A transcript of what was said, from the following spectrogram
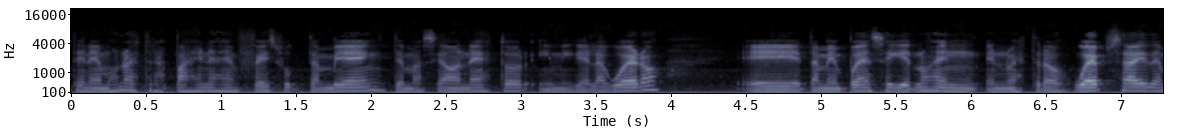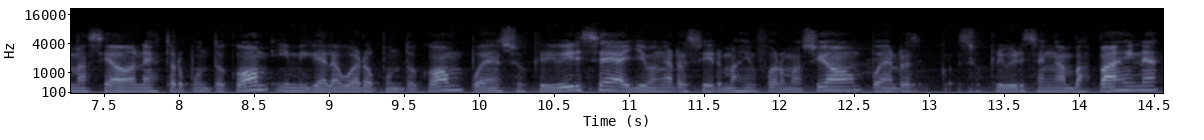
Tenemos nuestras páginas en Facebook también, Demasiado Néstor y Miguel Agüero. Eh, también pueden seguirnos en, en nuestros websites demasiadonestor.com y miguelagüero.com. Pueden suscribirse, allí van a recibir más información. Pueden suscribirse en ambas páginas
